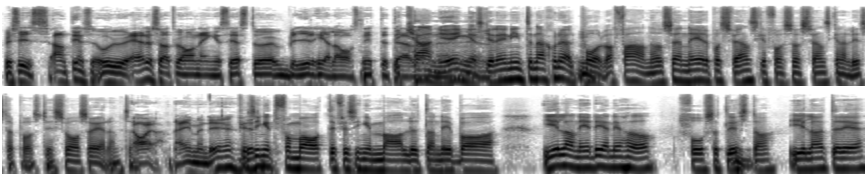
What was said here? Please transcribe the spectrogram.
Precis. Antingen är det så att vi har en engelsk gäst, då blir hela avsnittet... Vi kan ju eh, engelska, det är en internationell podd. Mm. Vad fan. Och sen är det på svenska för så svenskarna lyssnar på oss. Det är så, så är det inte. Ja, ja. Nej, men det, det finns det... inget format, det finns ingen mall, utan det är bara... Gillar ni det ni hör, fortsätt lyssna. Mm. Gillar inte det,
